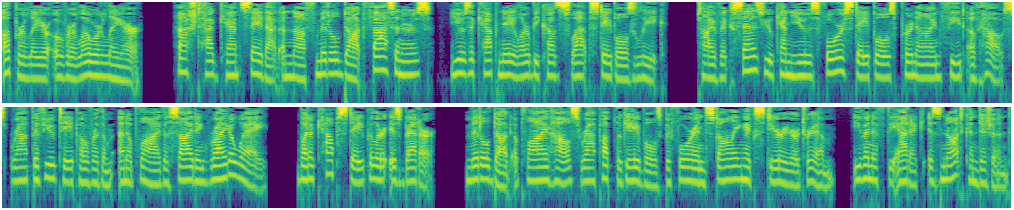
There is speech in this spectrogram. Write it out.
upper layer over lower layer. Hashtag can't say that enough middle dot fasteners, use a cap nailer because slap staples leak. Tyvek says you can use 4 staples per 9 feet of house wrap if you tape over them and apply the siding right away. But a cap stapler is better. Middle dot apply house wrap up the gables before installing exterior trim, even if the attic is not conditioned.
